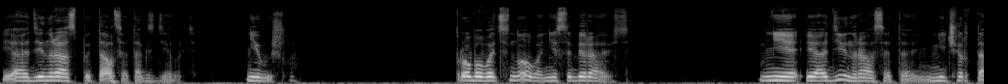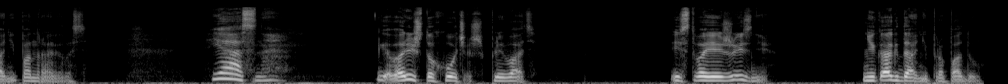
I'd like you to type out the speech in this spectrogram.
Я один раз пытался так сделать. Не вышло. Пробовать снова не собираюсь. Мне и один раз это ни черта не понравилось. Ясно. Говори, что хочешь, плевать. Из твоей жизни никогда не пропаду.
